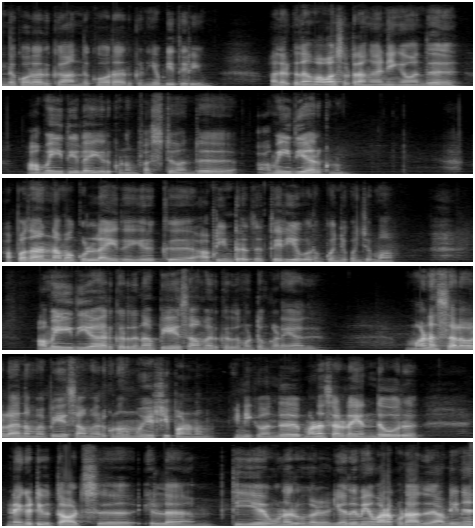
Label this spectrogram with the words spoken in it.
இந்த குறை இருக்குது அந்த குறை இருக்குன்னு எப்படி தெரியும்? அதற்கு தான் பாபா சொல்கிறாங்க நீங்கள் வந்து அமைதியில் இருக்கணும். ஃபஸ்ட்டு வந்து அமைதியாக இருக்கணும். அப்போ தான் நமக்குள்ளே இது இருக்குது அப்படின்றது தெரிய வரும் கொஞ்சம் கொஞ்சமாக அமைதியாக இருக்கிறதுனா பேசாமல் இருக்கிறது மட்டும் கிடையாது. மனசளவில் நம்ம பேசாமல் இருக்கணும்னு முயற்சி பண்ணணும். இன்றைக்கி வந்து மனசளவில் எந்த ஒரு நெகட்டிவ் தாட்ஸு இல்லை தீய உணர்வுகள் எதுவுமே வரக்கூடாது அப்படின்னு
